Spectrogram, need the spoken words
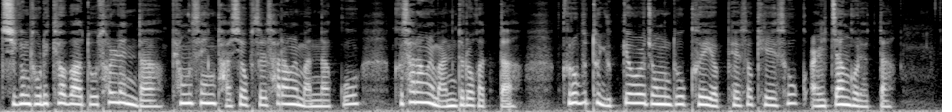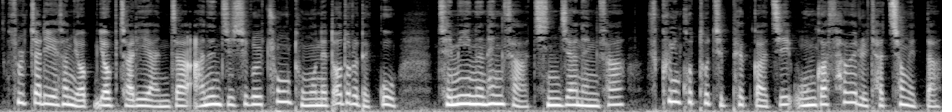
지금 돌이켜봐도 설렌다. 평생 다시 없을 사랑을 만났고 그 사랑을 만들어갔다. 그로부터 6개월 정도 그의 옆에서 계속 알짱거렸다. 술자리에선 옆, 옆 자리에 앉아 아는 지식을 총동원해 떠들어댔고 재미있는 행사, 진지한 행사, 스크린코터 집회까지 온갖 사회를 자청했다.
